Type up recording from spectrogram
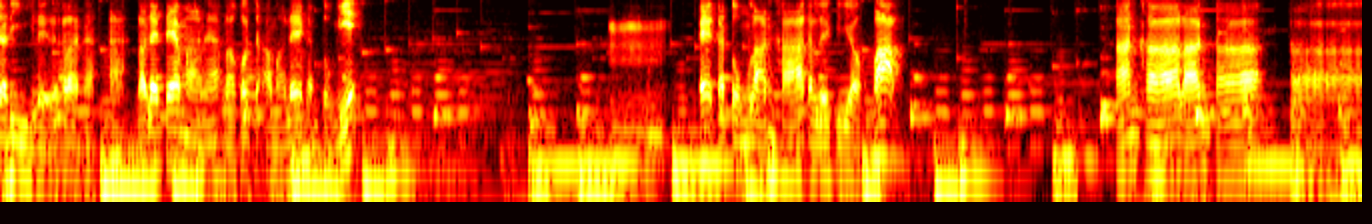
จะดีเลยแล้วกันนะอะเราได้แต้มมานะฮะเราก็จะเอามาแลกกันตรงนี้อืมแลกกันตรงร้านค้ากันเลยทีเดียวป้าบร้านค้าร้านค้าอ่า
